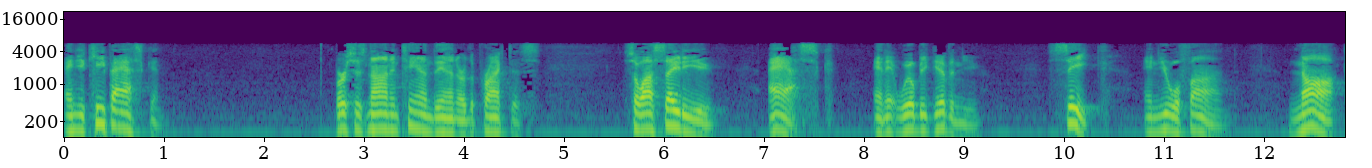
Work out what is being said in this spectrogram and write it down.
and you keep asking. Verses 9 and 10 then are the practice. So I say to you, ask, and it will be given you. Seek, and you will find. Knock,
